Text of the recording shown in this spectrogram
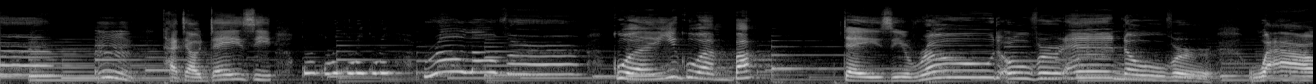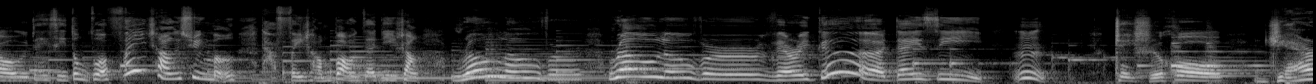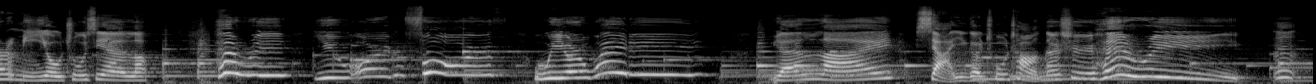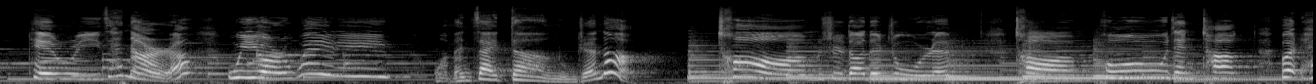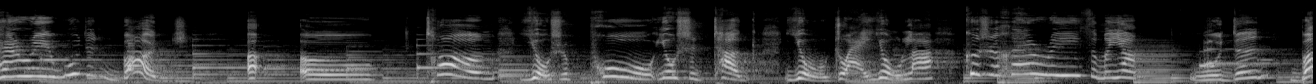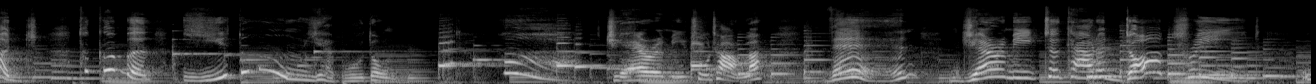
嗯，它叫 Daisy，咕噜咕噜咕噜咕噜，roll over， 滚一滚吧。Daisy rolled over and over. Wow, Daisy 动作非常迅猛，她非常棒，在地上 roll over, roll over. Very good, Daisy. 嗯，这时候 Jeremy 又出现了。Harry, you are the fourth. We are waiting. 原来下一个出场的是 Henry。嗯，Henry 在哪儿啊？We are waiting。我们在等着呢。Tom 是它的主人。Tom pulled and tugged, but Henry wouldn't budge. Uh oh. Tom 又是 pull 又是 tug，又拽又拉。可是 Harry 怎么样？Wouldn't budge，他根本一动也不动。啊，Jeremy 出场了。Then Jeremy took out a dog treat.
